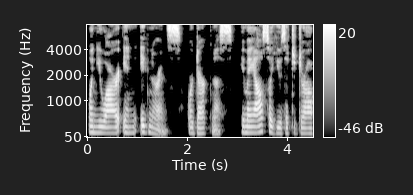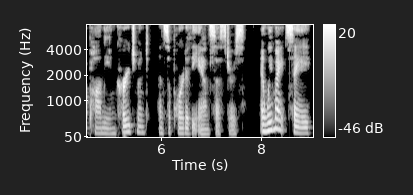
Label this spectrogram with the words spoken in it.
when you are in ignorance or darkness. You may also use it to draw upon the encouragement and support of the ancestors. And we might say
